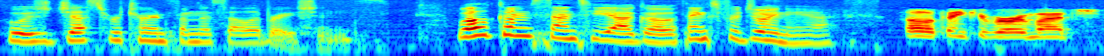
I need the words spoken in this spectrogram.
who has just returned from the celebrations. Welcome, Santiago. Thanks for joining us. Oh, thank you very much.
